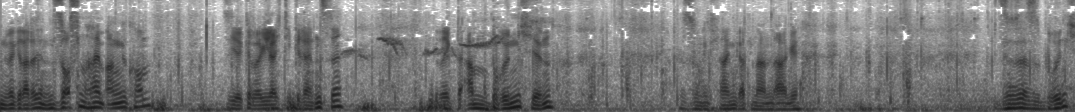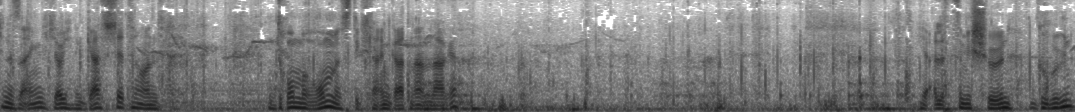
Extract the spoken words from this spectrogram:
Sind wir gerade in Sossenheim angekommen. Hier gleich die Grenze. Direkt am Brünnchen. Das ist so eine Kleingartenanlage. Das Brünnchen ist eigentlich, glaube ich, eine Gaststätte und drumherum ist die Kleingartenanlage. Hier alles ziemlich schön grün.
